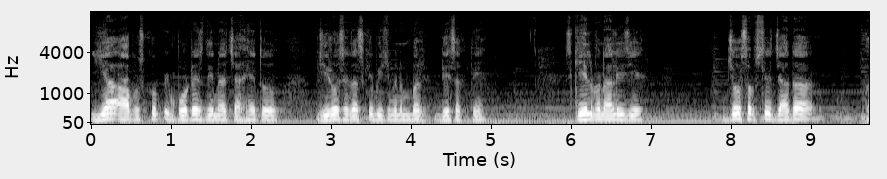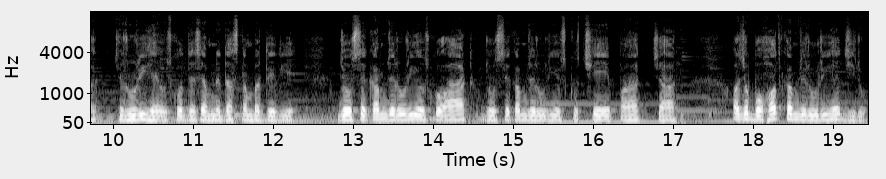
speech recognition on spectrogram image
या आप उसको इम्पोर्टेंस देना चाहें तो ज़ीरो से दस के बीच में नंबर दे सकते हैं। स्केल बना लीजिए। जो सबसे ज़्यादा ज़रूरी है उसको, जैसे हमने दस नंबर दे दिए, जो उससे कम ज़रूरी है उसको आठ, जो उससे कम ज़रूरी है उसको छः, पाँच, चार, और जो बहुत कम ज़रूरी है ज़ीरो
